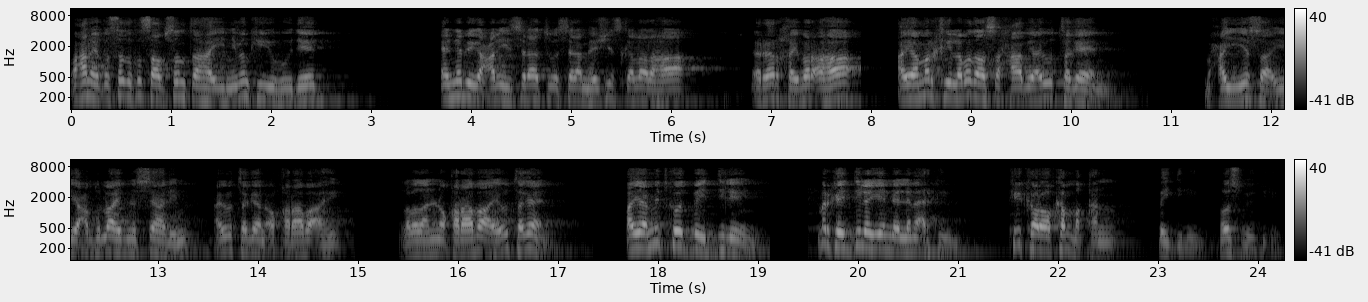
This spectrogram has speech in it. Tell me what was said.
Waxaanay qisadu ku saabsan tahay nimankii yuhuudeed ee nebiga calayhi salaatu wasalaam heshiiska la lahaa ee reer khaybar ahaa ayaa markii labadaa saxaabi ay u tageen. Muxayisa iyo cabdullaahi ibnu sahlin ay u tageen oo qaraabo ahi. Labadaa nin oo qaraabo ah ay u tageen. Ayaa midkood bay dileen. Markay dilayeenna lama arkayn. Kii kaleoo ka maqan bay dileen hoos bay dileen.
